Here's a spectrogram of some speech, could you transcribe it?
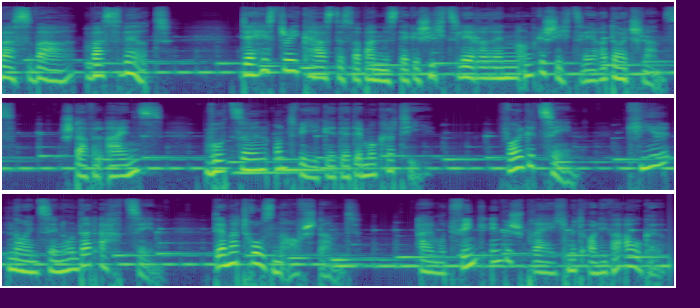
Was war, was wird? Der Historycast des Verbandes der Geschichtslehrerinnen und Geschichtslehrer Deutschlands. Staffel 1 Wurzeln und Wege der Demokratie. Folge 10 Kiel 1918 Der Matrosenaufstand. Almut Fink im Gespräch mit Oliver Auge.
